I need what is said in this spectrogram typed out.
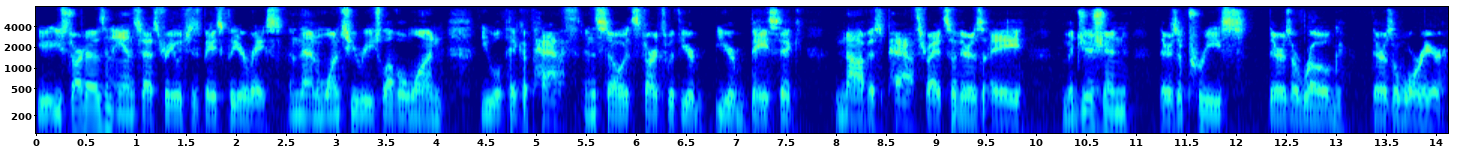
you, you start out as an ancestry, which is basically your race, and then once you reach level one, you will pick a path, and so it starts with your your basic novice path, right? So there's a magician, there's a priest, there's a rogue, there's a warrior.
